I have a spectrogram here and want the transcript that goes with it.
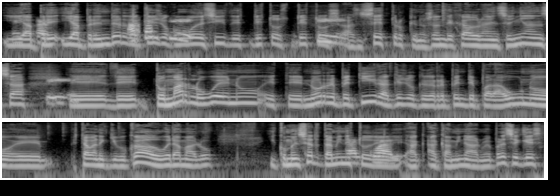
y, y, aprender de aquello, como vos decís, de, estos, de estos ancestros que nos han dejado la enseñanza, eh, de tomar lo bueno, este, no repetir aquello que de repente para uno estaban equivocados o era malo y comenzar también esto de, a, caminar. Me parece que es,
